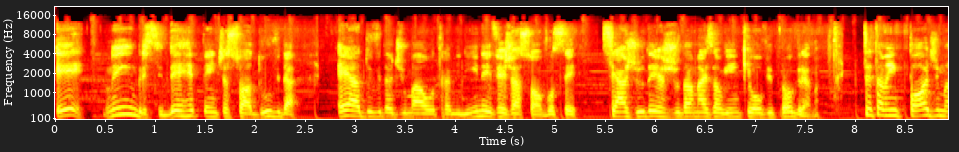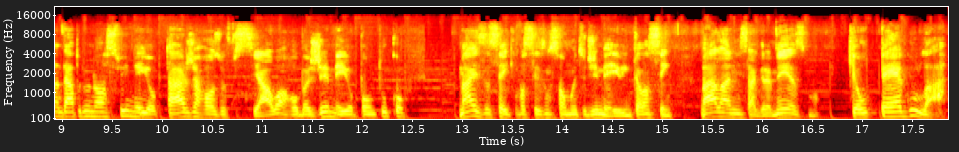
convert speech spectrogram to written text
E lembre-se, de repente a sua dúvida é a dúvida de uma outra menina e veja só, você se ajuda e ajuda mais alguém que ouve o programa. Você também pode mandar para o nosso e-mail, tarjarosaoficial.gmail.com. Mas eu sei que vocês não são muito de e-mail, então assim, vai lá no Instagram mesmo, que eu pego lá.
